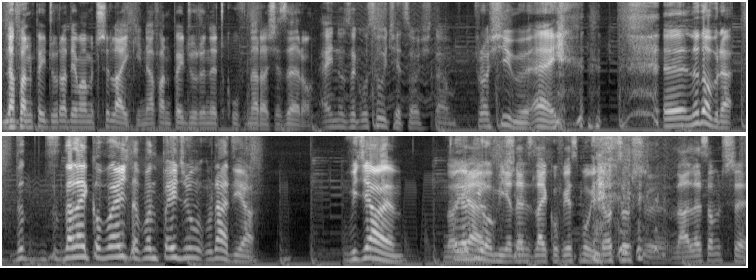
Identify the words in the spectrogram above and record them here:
Na fanpage'u radia mamy 3 lajki, na fanpage'u ryneczków na razie 0. Ej, no zagłosujcie coś tam. Prosimy, ej. e, no dobra, do, daleko weź na fanpage'u radia. Widziałem. No Pojawiło ja, mi się. jeden z lajków jest mój, no cóż, no ale są trzy.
